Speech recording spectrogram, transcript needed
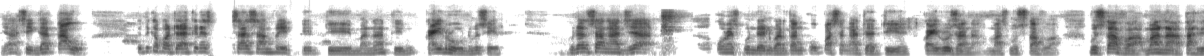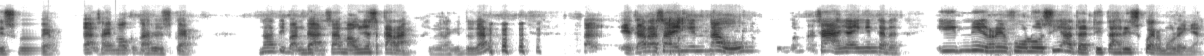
Ya, sehingga tahu. Ketika pada akhirnya saya sampai di, di mana di Kairo di Mesir, kemudian saya ngajak koresponden wartawan Kopas yang ada di Kairo sana, Mas Mustafa. Mustafa, mana Tahrir Square? Enggak, saya mau ke Tahrir Square. Nanti Pak, enggak, saya maunya sekarang. Bilang gitu kan. ya, karena saya ingin tahu, saya hanya inginkan, ini revolusi ada di Tahrir Square mulainya.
